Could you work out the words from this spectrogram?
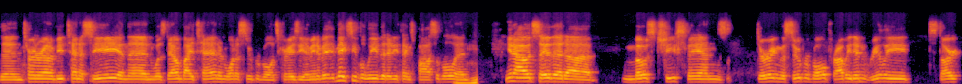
then turn around and beat Tennessee, and then was down by 10 and won a Super Bowl. It's crazy. I mean, it, it makes you believe that anything's possible. And Mhm. you know, I would say that uh, most Chiefs fans during the Super Bowl probably didn't really start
